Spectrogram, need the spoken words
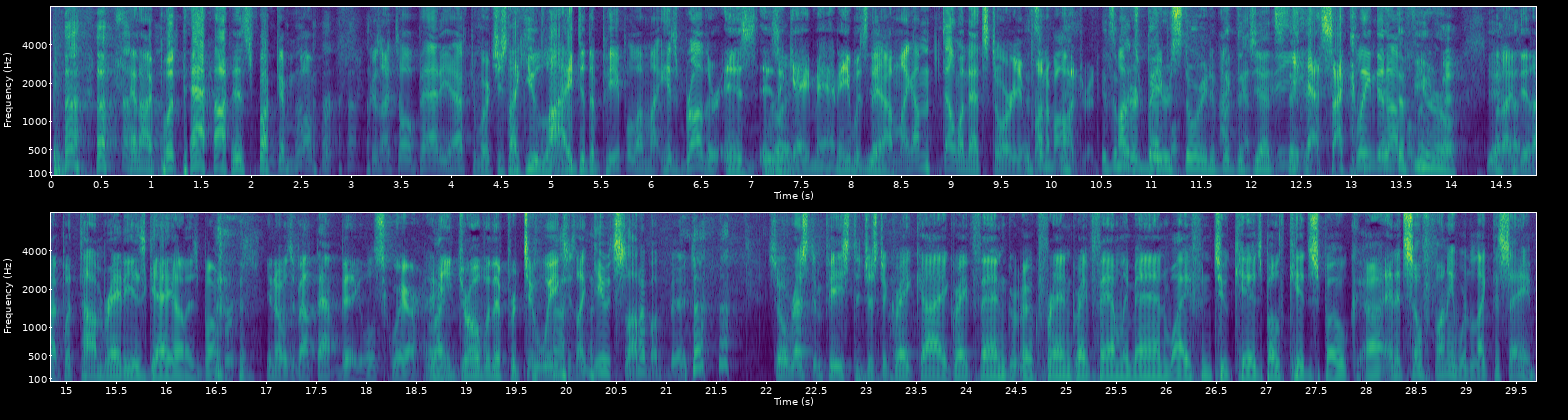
and I put that on his fucking bumper because I told Patty afterwards. She's like, "You lied to the people." I'm like, "His brother is is a gay man. He was there." Yeah. I'm like, "I'm telling that story in It's front a- of a hundred. it's a much better people. story to put I- the jet sticker Yes, I cleaned it at up the funeral. bit. But I did. I put Tom Brady is gay on his bumper. You know, it was about that big, a little square. And he drove with it for two weeks. He's like, "You son of a bitch." So rest in peace to just a great guy, great fan, uh, friend, great family man, wife and two kids. Both kids spoke, uh, and it's so funny. We're like the same.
